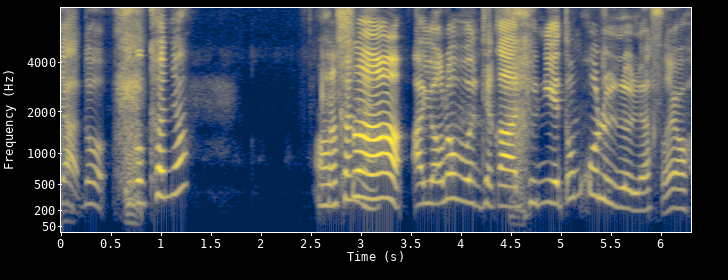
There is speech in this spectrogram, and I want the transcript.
야, 너 이거 켰냐? 어, 켰네. 졌어. 아, 여러분, 제가 준이의 똥꼬를 늘렸어요.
